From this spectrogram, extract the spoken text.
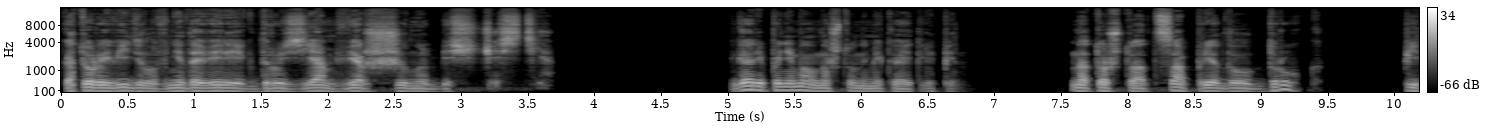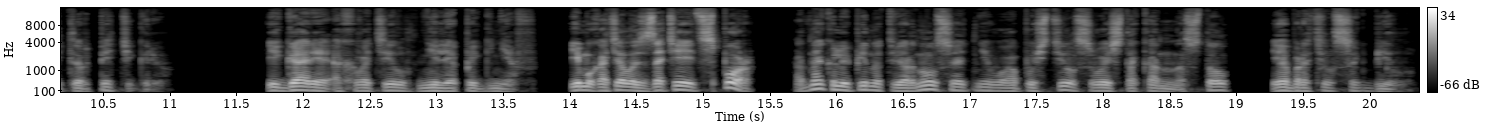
который видел в недоверии к друзьям вершину бесчестья. Гарри понимал, на что намекает Люпин на то, что отца предал друг, Питер Петтигрю. И Гарри охватил нелепый гнев. Ему хотелось затеять спор, однако Люпин отвернулся от него, опустил свой стакан на стол и обратился к Биллу.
